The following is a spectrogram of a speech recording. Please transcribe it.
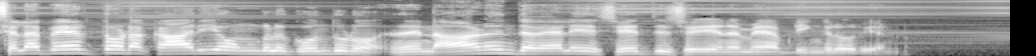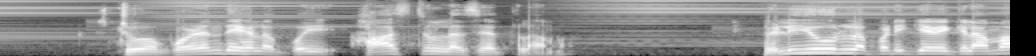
சில பேர்த்தோட காரியம் உங்களுக்கு வந்துடும். நானும் இந்த வேலையை சேர்த்து செய்யணுமே அப்படிங்கிற ஒரு எண்ணம். ஸ்டோ குழந்தைகளை போய் ஹாஸ்டலில் சேர்த்தலாமா? வெளியூரில் படிக்க வைக்கலாமா?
